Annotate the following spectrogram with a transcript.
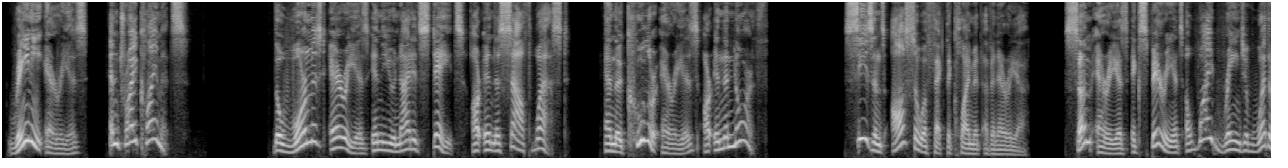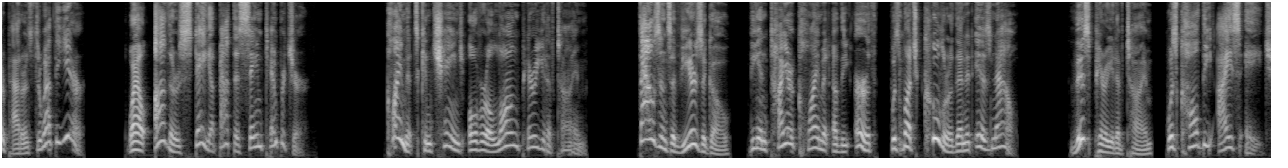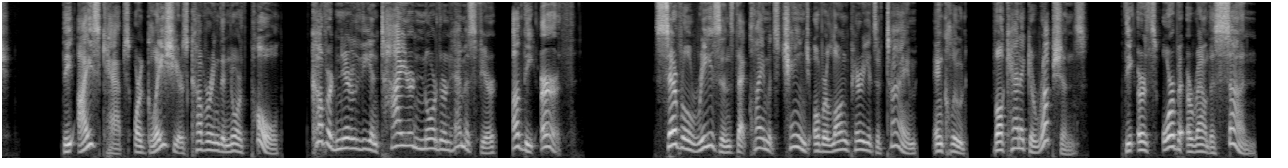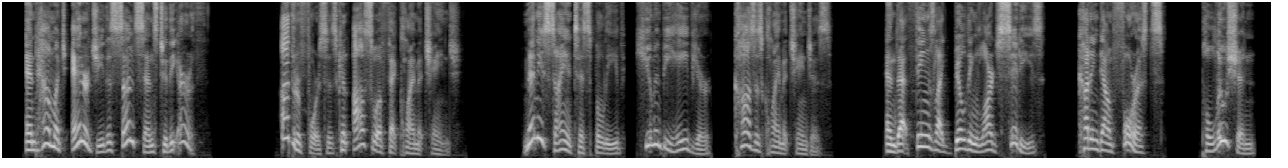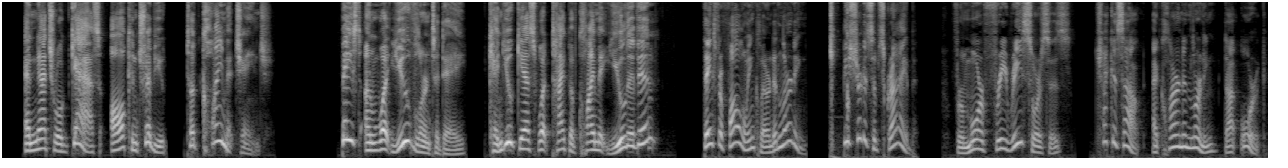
rainy areas, and dry climates. The warmest areas in the United States are in the southwest, and the cooler areas are in the north. Seasons also affect the climate of an area. Some areas experience a wide range of weather patterns throughout the year, while others stay about the same temperature. Climates can change over a long period of time. Thousands of years ago, the entire climate of the Earth was much cooler than it is now. This period of time was called the Ice Age. The ice caps or glaciers covering the North Pole covered nearly the entire northern hemisphere of the Earth. Several reasons that climates change over long periods of time include volcanic eruptions, the Earth's orbit around the Sun, and how much energy the sun sends to the Earth. Other forces can also affect climate change. Many scientists believe human behavior causes climate changes, and that things like building large cities, cutting down forests, pollution, and natural gas all contribute to climate change. Based on what you've learned today, can you guess what type of climate you live in? Thanks for following Clarendon Learning. Be sure to subscribe. For more free resources, check us out at clarendonlearning.org.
